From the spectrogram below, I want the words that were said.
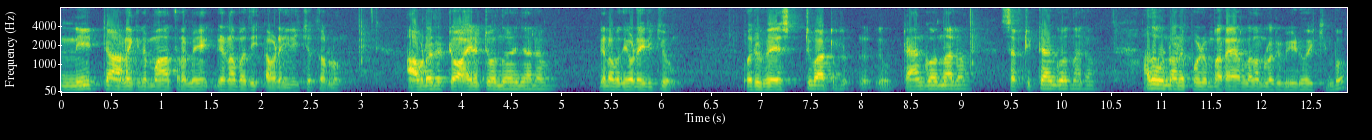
നീറ്റാണെങ്കിൽ മാത്രമേ ഗണപതി അവിടെ ഇരിക്കത്തുള്ളൂ. അവിടെ ഒരു ടോയ്ലറ്റ് വന്നു കഴിഞ്ഞാലോ ഗണപതി അവിടെ ഇരിക്കും. ഒരു വേസ്റ്റ് വാട്ടർ ടാങ്ക് വന്നാലോ സെപ്റ്റിക് ടാങ്ക് വന്നാലോ. അതുകൊണ്ടാണ് എപ്പോഴും പറയാറുള്ളത് നമ്മളൊരു വീട് വയ്ക്കുമ്പോൾ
